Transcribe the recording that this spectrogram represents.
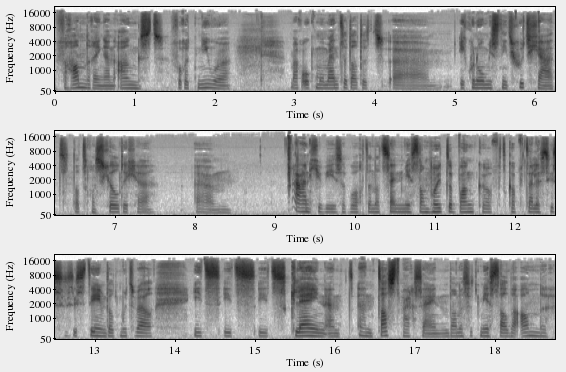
verandering en angst voor het nieuwe, maar ook momenten dat het uh, economisch niet goed gaat, dat er een schuldige um, aangewezen wordt. En dat zijn meestal nooit de banken of het kapitalistische systeem. Dat moet wel iets, iets, iets klein en, en tastbaar zijn. En dan is het meestal de ander.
